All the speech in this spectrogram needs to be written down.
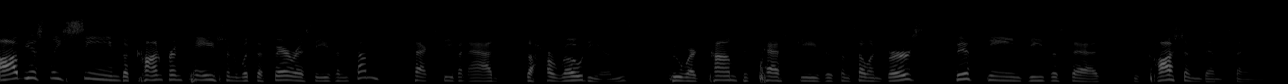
obviously seen the confrontation with the Pharisees, and some texts even add the Herodians who had come to test Jesus. And so in verse 15, Jesus says, He cautioned them, saying,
